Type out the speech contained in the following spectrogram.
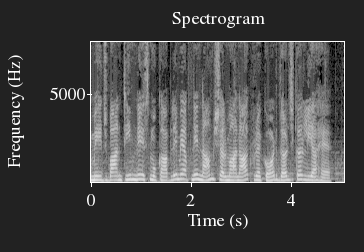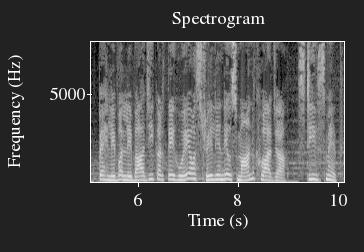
मेजबान टीम ने इस मुकाबले में अपने नाम शर्मानाक रिकॉर्ड दर्ज कर लिया है। पहले बल्लेबाजी करते हुए ऑस्ट्रेलिया ने Usman Khawaja, Steve Smith,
